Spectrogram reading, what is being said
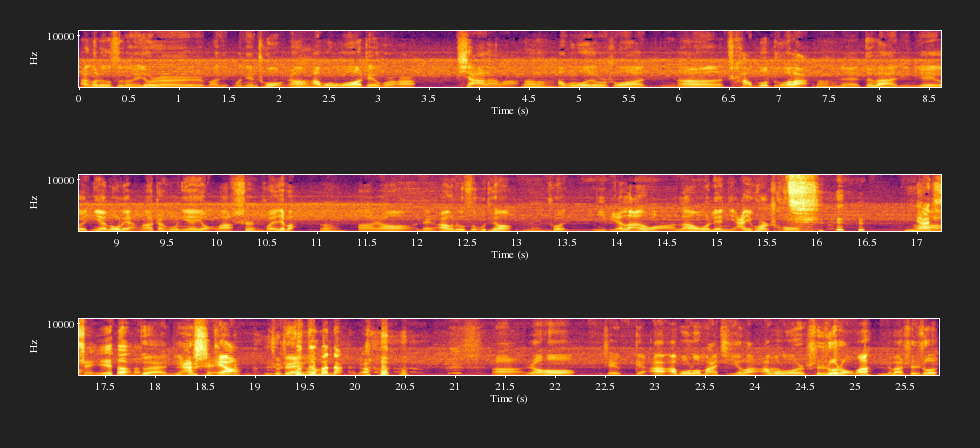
阿克琉斯等于就是往往前冲，然后嗯阿波罗这会儿下来了。嗯阿波罗就是说你呢差不多得了，嗯你这对吧？你这个你也露脸了，战功你也有了，是，回去吧嗯啊！然后那个阿克琉斯不听，嗯，说你别拦我，拦我连你丫一块儿抽。你丫啊谁呀？对你丫谁呀？就这混他个妈哪儿的？啊！然后这给阿阿波罗骂急了，阿波罗神射手嘛，嗯对吧？神射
